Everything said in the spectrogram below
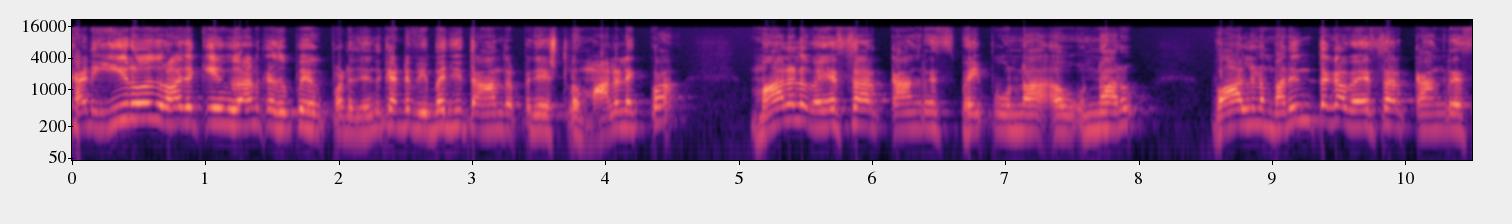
కానీ ఈరోజు రాజకీయ వ్యూహానికి అది ఉపయోగపడదు. ఎందుకంటే విభజిత ఆంధ్రప్రదేశ్లో మాలలు ఎక్కువ. మాలలు వైఎస్ఆర్ కాంగ్రెస్ వైపు ఉన్న ఉన్నారు. వాళ్ళను మరింతగా వైఎస్ఆర్ కాంగ్రెస్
